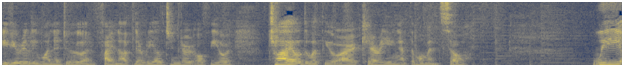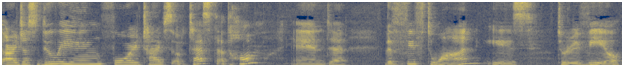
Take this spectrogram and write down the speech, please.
if you really want to do and find out the real gender of your child what you are carrying at the moment. So we are just doing four types of tests at home and uh, the fifth one is to reveal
